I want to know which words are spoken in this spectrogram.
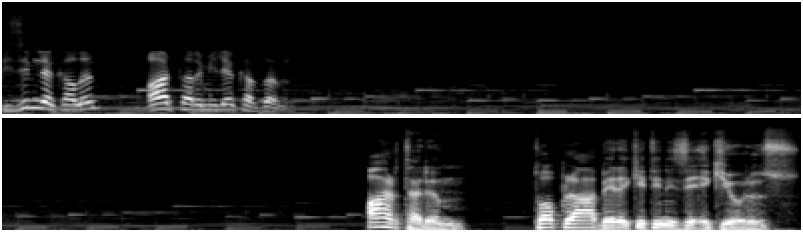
Bizimle kalın, Artarım ile kazanın. Artarım. Toprağa bereketinizi ekiyoruz.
